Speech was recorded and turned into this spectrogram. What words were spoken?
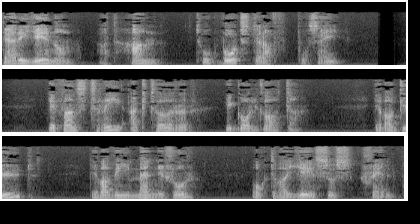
därigenom att han tog vårt straff på sig. Det fanns tre aktörer vid Golgata. Det var Gud, det var vi människor och det var Jesus själv.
